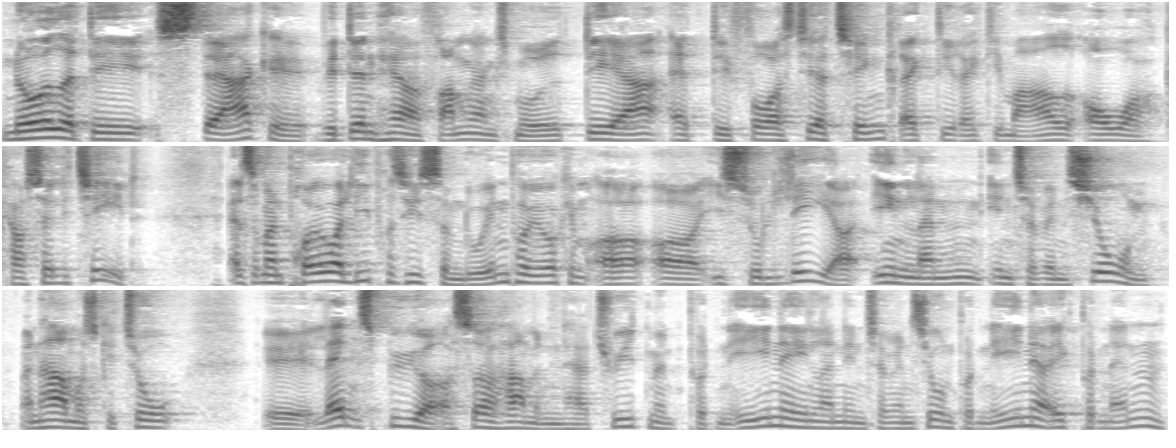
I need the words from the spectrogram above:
noget af det stærke ved den her fremgangsmåde, det er, at det får os til at tænke rigtig, rigtig meget over kausalitet. Altså man prøver lige præcis, som du er inde på, Joachim, at, at isolere en eller anden intervention. Man har måske to øh, landsbyer, og så har man den her treatment på den ene, en eller anden intervention på den ene, og ikke på den anden.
